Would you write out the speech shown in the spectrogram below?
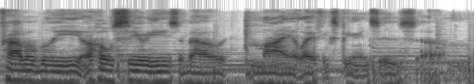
probably a whole series about my life experiences. Um,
